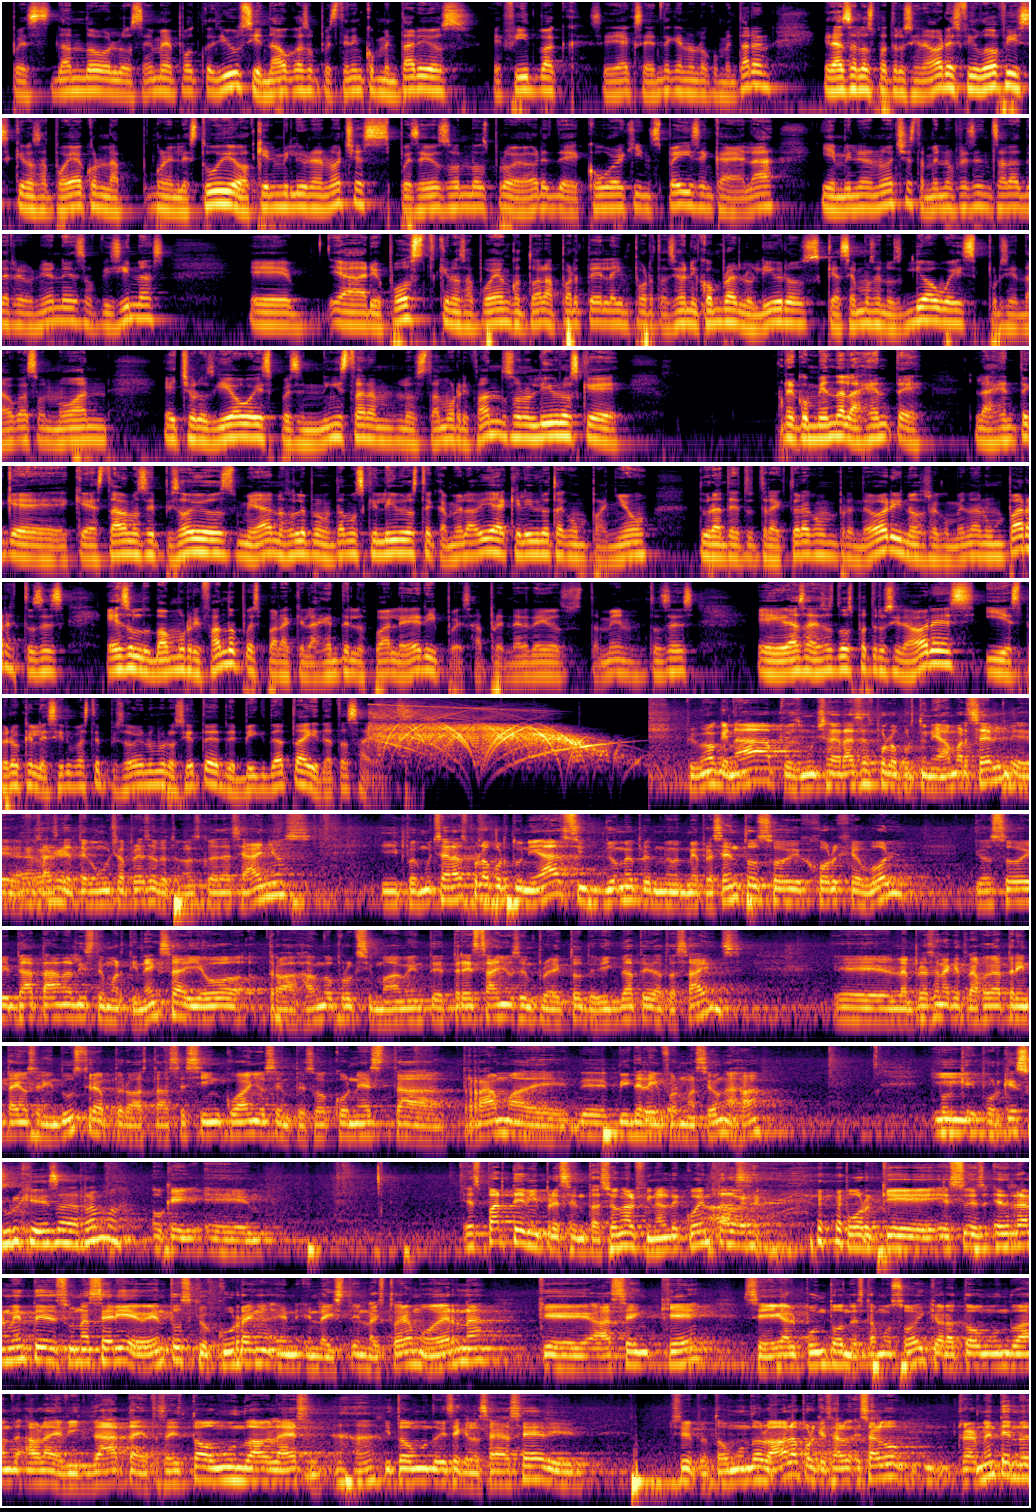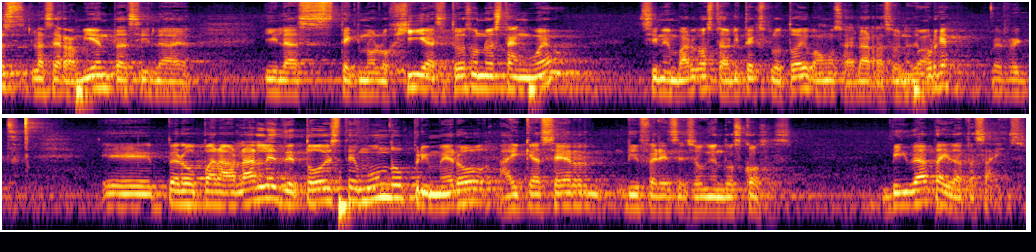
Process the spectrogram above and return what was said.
pues dando los M Podcast Views. Si en dado caso pues tienen comentarios, eh, feedback, sería excelente que nos lo comentaran. Gracias a los patrocinadores Field Office que nos apoya con, la, con el estudio aquí en Mil y Una Noches. Pues ellos son los proveedores de Coworking Space en Cadela y en Mil y Una Noches. También ofrecen salas de reuniones, oficinas. Eh, a Aeropost que nos apoyan con toda la parte de la importación y compra de los libros que hacemos en los giveaways. Por si en dado caso no han hecho los giveaways, pues en Instagram los estamos rifando. Son los libros que recomienda a la gente, la gente que, que ha estado en los episodios, mira, nosotros le preguntamos qué libros te cambió la vida, qué libro te acompañó durante tu trayectoria como emprendedor y nos recomiendan un par. Entonces, eso los vamos rifando pues para que la gente los pueda leer y pues aprender de ellos también. Entonces, eh, gracias a esos dos patrocinadores y espero que les sirva este episodio número 7 de Big Data y Data Science. Primero que nada, pues muchas gracias por la oportunidad, Marcel. Eh, sabes que tengo mucho aprecio, que te conozco desde hace años. Y pues muchas gracias por la oportunidad. Yo me, me, presento, soy Jorge Bol. Yo soy Data Analyst de Martinexa y llevo trabajando aproximadamente tres años en proyectos de Big Data y Data Science. Eh, la empresa en la que trabajo ya 30 años en la industria, pero hasta hace 5 años empezó con esta rama de, de, de la información. Ajá. ¿Por, y, qué, ¿Por, qué, surge esa rama? Ok, eh, es parte de mi presentación al final de cuentas, ah, porque es, es, realmente es una serie de eventos que ocurren en, en, la, en, la, historia moderna que hacen que se llegue al punto donde estamos hoy, que ahora todo el mundo anda, habla de Big Data, entonces todo el mundo habla de eso, Ajá. y todo el mundo dice que lo sabe hacer, y, sí, pero todo el mundo lo habla porque es algo, es algo, realmente no es las herramientas y, la, y las tecnologías y todo eso no es tan nuevo, sin embargo hasta ahorita explotó y vamos a ver las razones wow. de por qué. Perfecto. Eh, pero para hablarles de todo este mundo, primero hay que hacer diferenciación en dos cosas, Big Data y Data Science.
